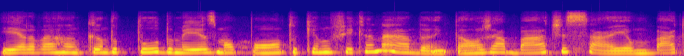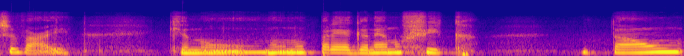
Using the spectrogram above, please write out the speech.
e ela vai arrancando tudo mesmo ao ponto que não fica nada. Então já bate e sai, é um bate e vai, que não, não, não prega, né? Não fica. Então,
